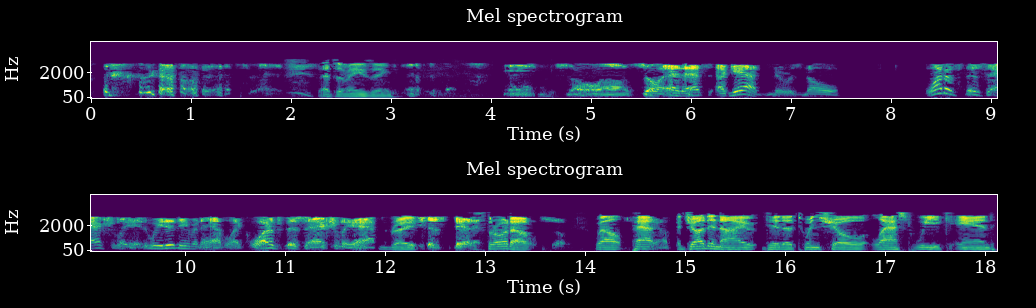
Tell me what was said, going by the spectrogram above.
That's right. That's amazing. So, uh, so, and that's again, there was no. What if this actually? We didn't even have like. What if this actually happened? Right. We just did it. Throw it out. So, Well, Pat, Yeah. Judd and I did a twin show last week, and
